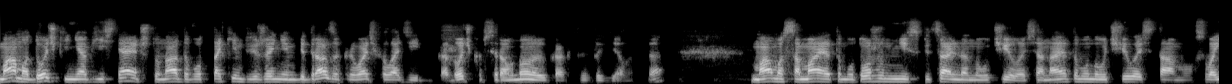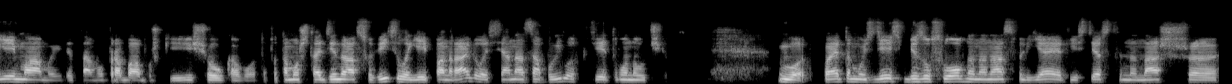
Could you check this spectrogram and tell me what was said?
Мама дочке не объясняет, что надо вот таким движением бедра закрывать холодильник, а дочка все равно как-то это делает, да? мама сама этому тоже не специально научилась, она этому научилась там у своей мамы или там у прабабушки или еще у кого-то, потому что один раз увидела, ей понравилось, и она забыла, где этому научилась. Вот, поэтому здесь, безусловно, на нас влияет, естественно, наш, э,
